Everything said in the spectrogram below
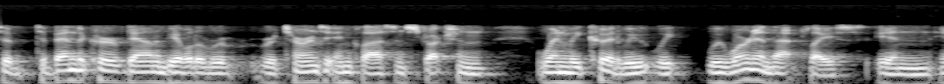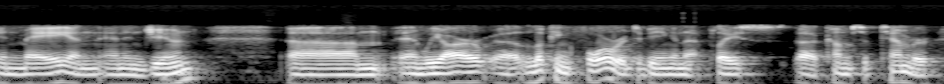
to to bend the curve down and be able to re- return to in-class instruction when we could. We we we weren't in that place in in May and and in June, um, and we are uh, looking forward to being in that place uh, come September.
